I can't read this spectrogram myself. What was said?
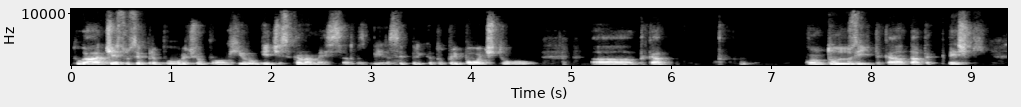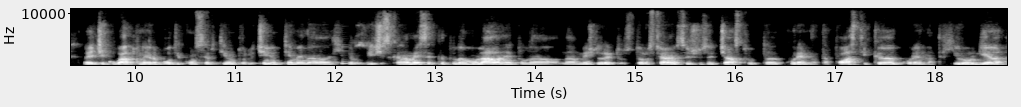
тогава често се препоръчва про хирургическа намеса, разбира се, при, като при повечето а, така, контузии и така нататък тежки вече когато не работи консервативното лечение, отиваме на хирургическа намеса, като намаляването на, на междуректовото разстояние също е част от коремната пластика, коремната хирургия.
